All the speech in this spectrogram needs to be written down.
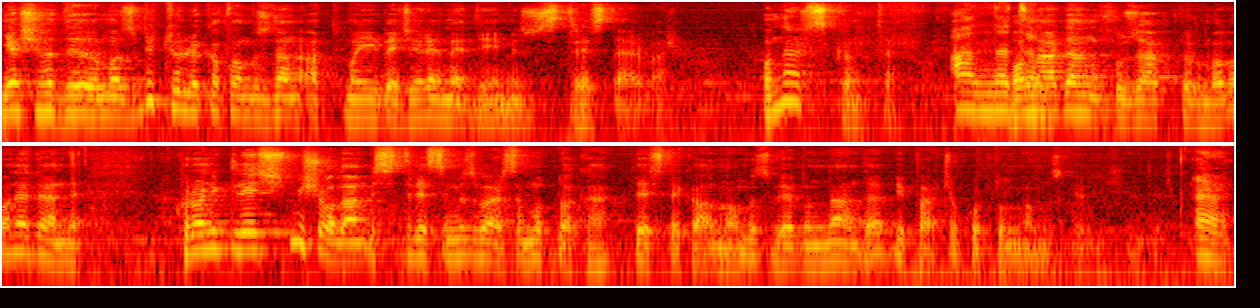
yaşadığımız, bir türlü kafamızdan atmayı beceremediğimiz stresler var. Onlar sıkıntı. Anladım. Onlardan uzak durmalı. O nedenle kronikleşmiş olan bir stresimiz varsa mutlaka destek almamız ve bundan da bir parça kurtulmamız gerekiyor. Evet.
